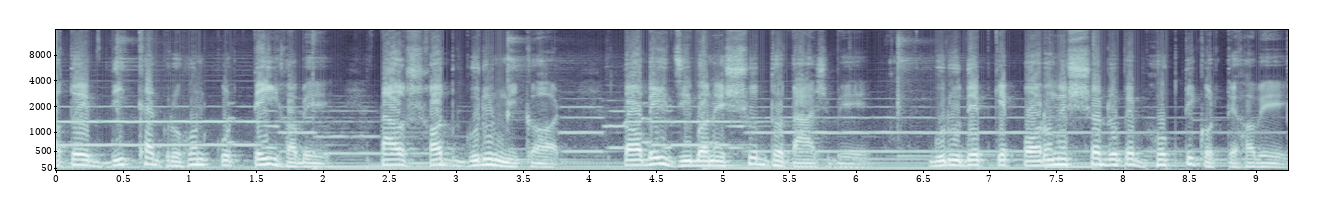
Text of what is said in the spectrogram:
অতএব দীক্ষা গ্রহণ করতেই হবে, তাও সদ্গুরুর নিকট। তবেই জীবনে শুদ্ধতা আসবে। গুরুদেবকে পরমেশ্বর রূপে ভক্তি করতে হবে।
